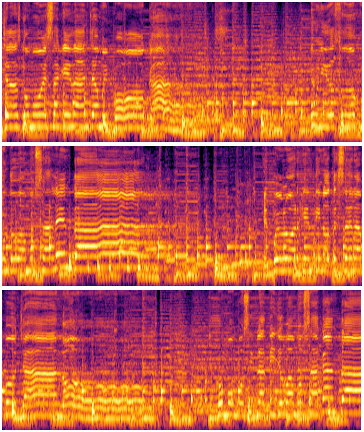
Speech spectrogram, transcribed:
Hinchadas como esa quedan ya muy pocas. Unidos todos juntos vamos a alentar. El pueblo argentino te estará apoyando. Con bombos y platillos vamos a cantar.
